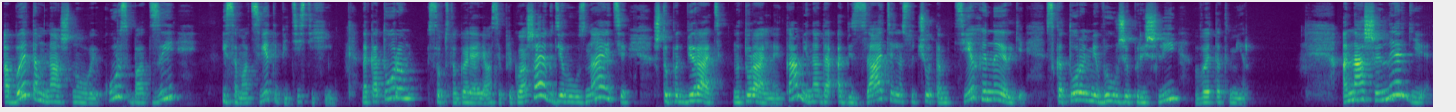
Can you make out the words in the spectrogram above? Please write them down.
Об этом наш новый курс бадзи и самоцветы пяти стихий на котором собственно говоря я вас и приглашаю где вы узнаете что подбирать натуральные камни надо обязательно с учетом тех энергий с которыми вы уже пришли в этот мир а наши энергии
